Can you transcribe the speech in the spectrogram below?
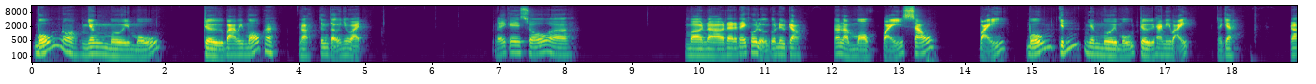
đúng không? nhân 10 mũ trừ 31 ha. Rồi tương tự như vậy. Lấy cái số ờ, uh, MN ra để lấy khối lượng của neutron. Nó là 1,6749 nhân 10 mũ trừ 27 được chưa? Rồi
